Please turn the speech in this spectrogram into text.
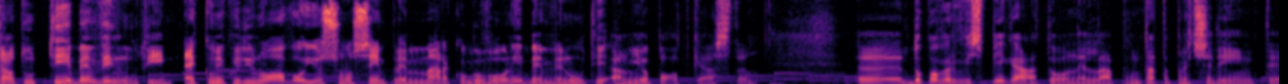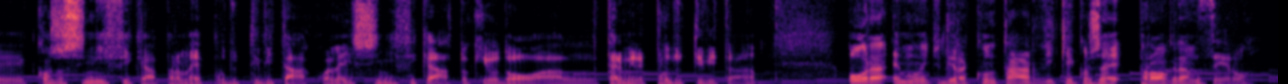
Ciao a tutti e benvenuti. Eccomi qui di nuovo, io sono sempre Marco Govoni, benvenuti al mio podcast. Eh, dopo avervi spiegato nella puntata precedente cosa significa per me produttività, qual è il significato che io do al termine produttività, ora è il momento di raccontarvi che cos'è Program Zero.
